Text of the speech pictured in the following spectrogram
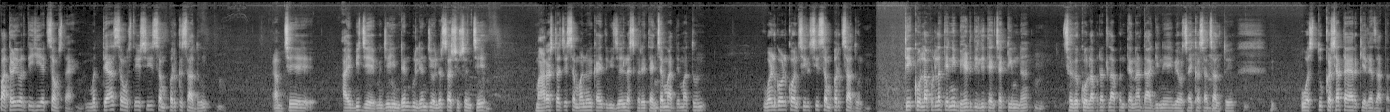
पातळीवरती ही एक संस्था आहे. मग त्या संस्थेशी संपर्क साधून आमचे आय बी जे म्हणजे इंडियन बुलियन ज्वेलर्स असोसिएशनचे महाराष्ट्राचे समन्वयक आहेत विजय लष्करे त्यांच्या माध्यमातून वर्ल्ड गोल्ड कौन्सिलशी संपर्क साधून ते कोल्हापूरला त्यांनी भेट दिली त्यांच्या टीमनं. सगळं कोल्हापुरातलं आपण त्यांना दागिने व्यवसाय कसा चालतोय वस्तू कशा तयार केल्या जातात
